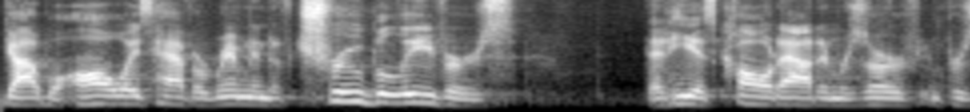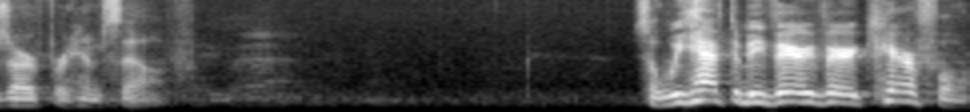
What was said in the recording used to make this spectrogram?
God will always have a remnant of true believers that He has called out and reserved and preserved for Himself. So we have to be very, very careful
